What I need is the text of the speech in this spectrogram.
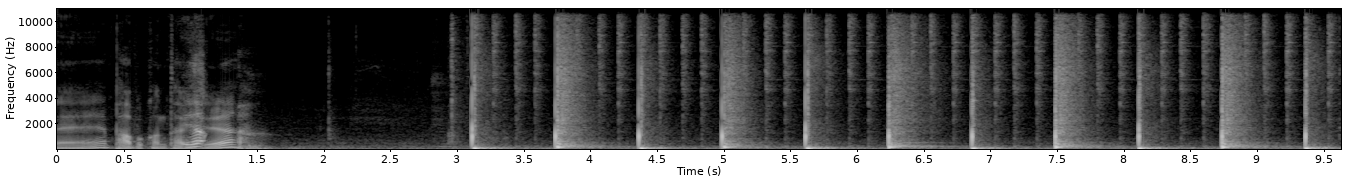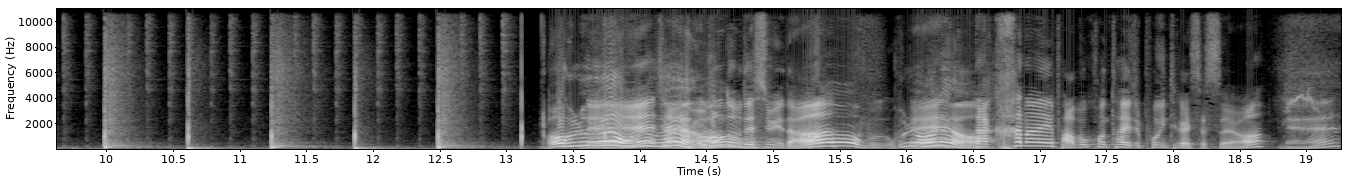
네 바보 quantize. 어 훌륭해요. 네, 훌륭해. 자, 요 정도면 어. 됐습니다. 어, 뭐 훌륭하네요. 네, 딱 하나의 바보 quantize 포인트가 있었어요. 네.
